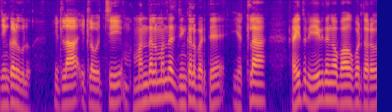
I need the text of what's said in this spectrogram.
జింకడుగులు ఇట్లా ఇట్లా వచ్చి మందల మందల జింకలు పడితే ఎట్లా రైతులు ఏ విధంగా బాగుపడతారు?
